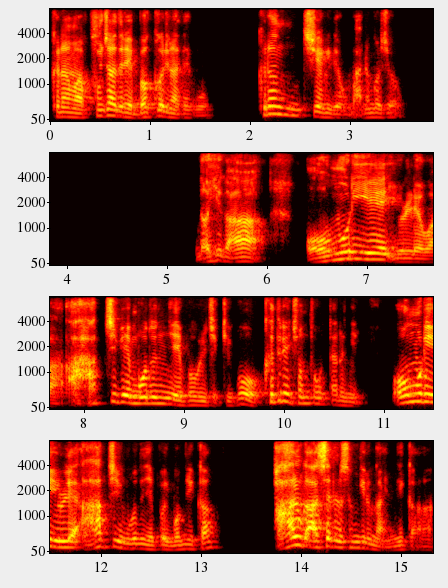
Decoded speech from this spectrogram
그나마 부자들의 먹거리나 되고 그런 지경이 되고 많은 거죠. 너희가 오므리의 율례와 아합집의 모든 예법을 지키고 그들의 전통을 따르니 오므리의 율례 아합집의 모든 예법이 뭡니까? 바알과 아세를 섬기는 거 아닙니까?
